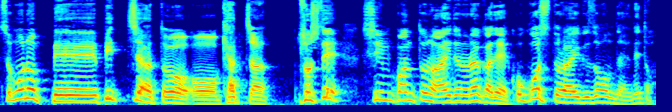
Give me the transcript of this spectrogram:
そこの、えー、ピッチャーとキャッチャー、そして審判との間の中で、ここストライクゾーンだよねと。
